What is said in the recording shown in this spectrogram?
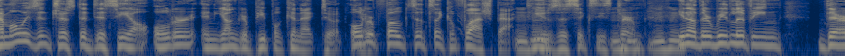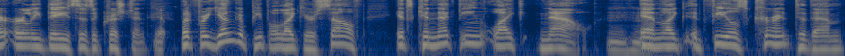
I'm always interested to see how older and younger people connect to it. Older folks, it's like a flashback, to mm-hmm. use the 60s mm-hmm. term. Mm-hmm. You know, they're reliving their early days as a Christian. Yep. But for younger people like yourself, it's connecting like now. And like it feels current to them.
